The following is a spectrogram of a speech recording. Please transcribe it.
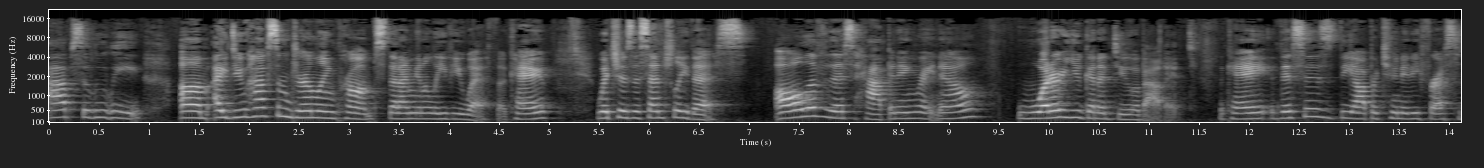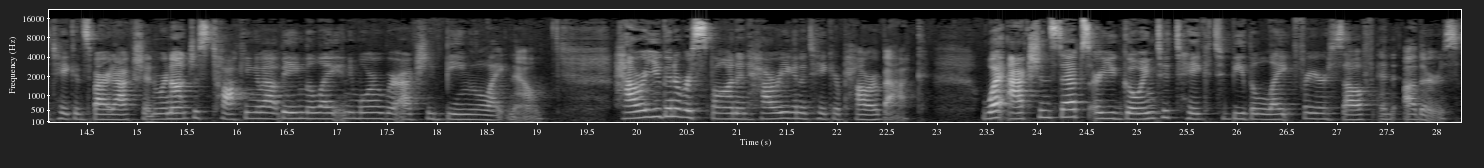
Absolutely. Um, I do have some journaling prompts that I'm going to leave you with, okay? Which is essentially this all of this happening right now, what are you going to do about it? Okay, this is the opportunity for us to take inspired action. We're not just talking about being the light anymore, we're actually being the light now. How are you going to respond and how are you going to take your power back? What action steps are you going to take to be the light for yourself and others?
